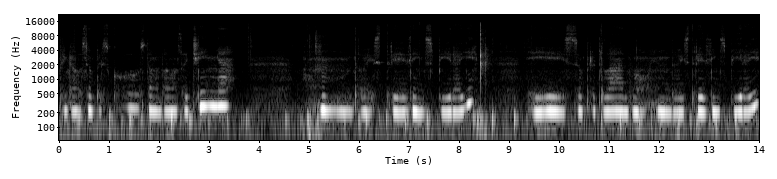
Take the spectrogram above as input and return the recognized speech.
pegar o seu pescoço, dar uma balançadinha. Um, dois, três, inspira aí. Isso, pro outro lado. Um, dois, três, inspira aí.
